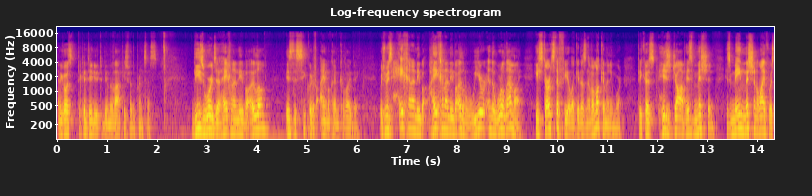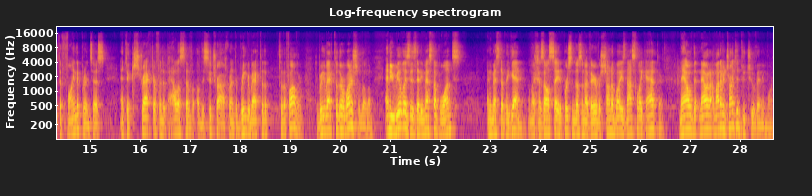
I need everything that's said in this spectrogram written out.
and he goes to continue to be Mavakish for the princess. These words of Heichan ani ba'olam is the secret of Aymakayim Kavaydeh which means where in the world am I? He starts to feel like he doesn't have a makam anymore because his job, his mission, his main mission in life was to find the princess and to extract her from the palace of, of the Sitra Achra and to bring her back to the to the father, to bring her back to the Rabbanah Shalom. And he realizes that he messed up once and he messed up again. And like Chazal say, the person doesn't have Erev Hashanah he's not like a hatter. Now now I'm not even trying to do tshuva anymore.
